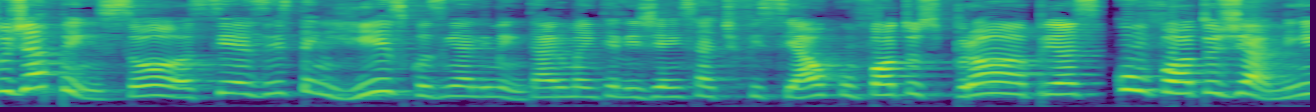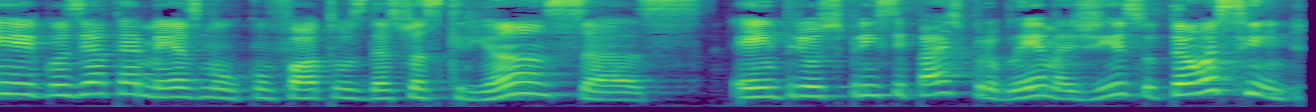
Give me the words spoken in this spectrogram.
Tu já pensou se existem riscos em alimentar uma inteligência artificial com fotos próprias, com fotos de amigos e até mesmo com fotos das suas crianças? Entre os principais problemas disso estão assim:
